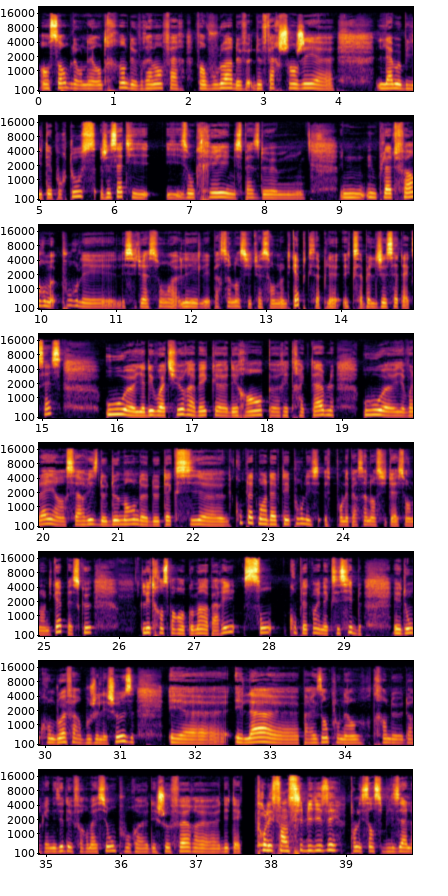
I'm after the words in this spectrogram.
ensemble, on est en train de vraiment faire, enfin, vouloir de, faire changer la mobilité pour tous. G7, il ils ont créé une espèce de une, plateforme pour les, les situations les, personnes en situation de handicap qui s'appelait qui s'appelle G7 Access où euh, il y a des voitures avec euh, des rampes rétractables où euh, voilà il y a un service de demande de taxi complètement adapté pour les pour les personnes en situation de handicap parce que les transports en commun à Paris sont complètement inaccessibles. Et donc, on doit faire bouger les choses. Et, euh, et là, euh, par exemple, on est en train d'organiser de, des formations pour euh, des chauffeurs des taxis. Pour les sensibiliser Pour les sensibiliser à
